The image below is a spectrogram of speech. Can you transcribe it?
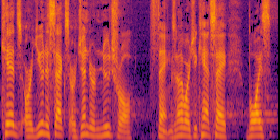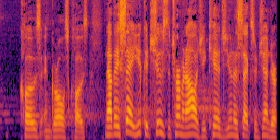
kids or unisex or gender neutral things. In other words, you can't say boys clothes and girls' clothes. Now, they say you could choose the terminology kids, unisex, or gender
